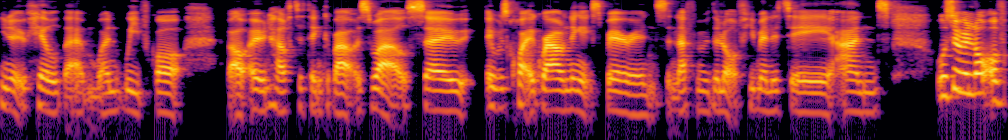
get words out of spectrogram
you know, heal them when we've got our own health to think about as well. So it was quite a grounding experience and left me with a lot of humility and also a lot of,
